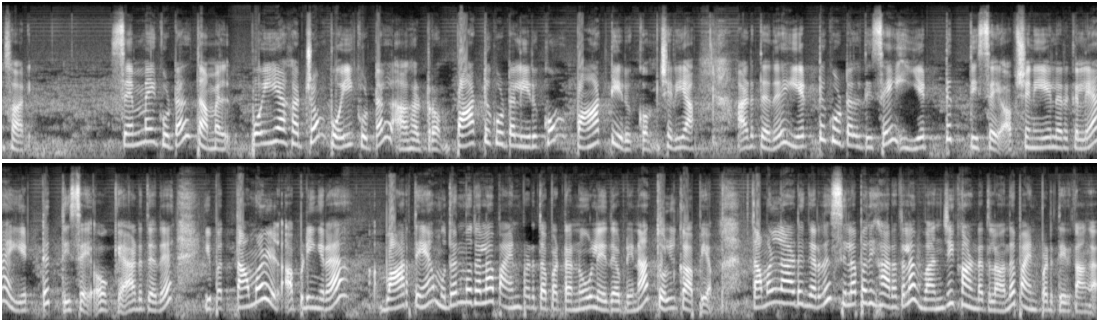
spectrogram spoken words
சாரி செம்மை கூட்டல் தமிழ். பொய் அகற்றும் பொய் கூட்டல் அகற்றும். பாட்டு கூட்டல் இருக்கும் பாட்டு இருக்கும். சரியா? அடுத்தது எட்டு கூட்டல் திசை எட்டு திசை. ஆப்ஷன் ஏல இருக்கு இல்லையா? எட்டு திசை. ஓகே அடுத்தது இப்போ தமிழ் அப்படிங்கிற வார்த்தையை முதன் முதலாக பயன்படுத்தப்பட்ட நூல் எது அப்படின்னா தொல்காப்பியம். தமிழ்நாடுங்கிறது சிலப்பதிகாரத்தில் வஞ்சி காண்டத்தில் வந்து பயன்படுத்தியிருக்காங்க.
